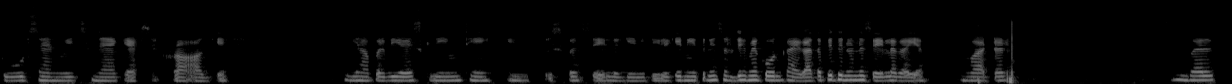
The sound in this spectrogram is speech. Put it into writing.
फ्रूट सैंडविच स्नैक एट्सट्रा आगे। यहाँ पर भी आइसक्रीम थी इस पर सेल लगी हुई थी। लेकिन इतनी सर्दी में कौन खाएगा? तो इन्होंने सेल लगाई है। वाटर बल्ब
